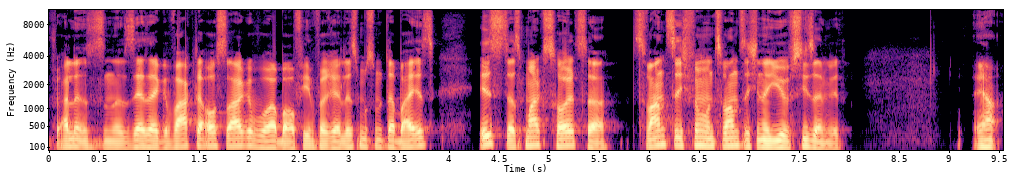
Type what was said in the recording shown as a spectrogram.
für alle ist es eine sehr, sehr gewagte Aussage, wo aber auf jeden Fall Realismus mit dabei ist, ist, dass Max Holzer 2025 in der UFC sein wird. Ja,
